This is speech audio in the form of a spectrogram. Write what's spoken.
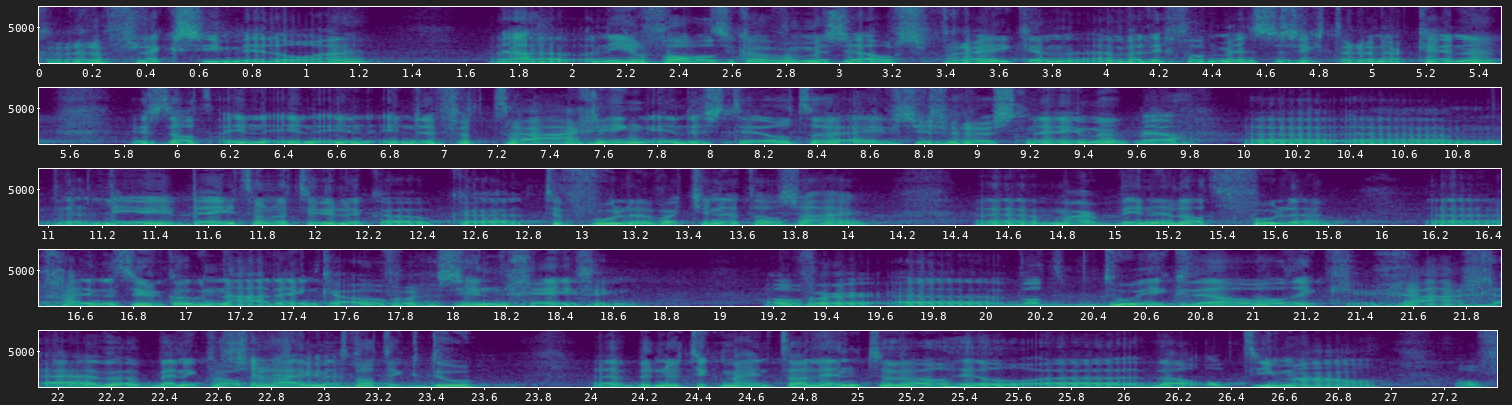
geweldig reflectiemiddel. Hè? Ja. Eh, in ieder geval als ik over mezelf spreek, en, en wellicht dat mensen zich daarin herkennen, is dat in, in, in, in de vertraging, in de stilte, eventjes rust nemen. ja, Eh, ehm, leer je beter natuurlijk ook te voelen, wat je net al zei. Maar binnen dat voelen ga je natuurlijk ook nadenken over zingeving. Over eh, wat doe ik wel wat ik graag... Hè, ben ik wel Zeker. blij met wat ik doe? Eh, benut ik mijn talenten wel heel eh, wel optimaal? Of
